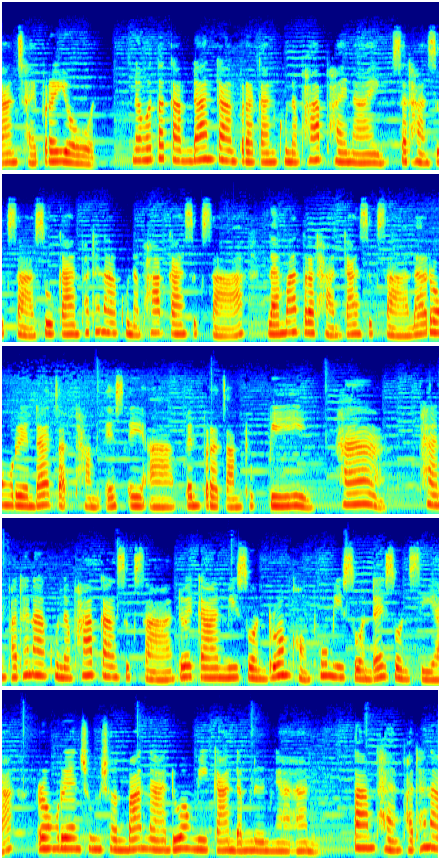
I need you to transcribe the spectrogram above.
การใช้ประโยชน์ นวัตกรรมด้านการประกันคุณภาพภายใน สถานศึกษาสู่การพัฒนาคุณภาพการศึกษา และมาตรฐานการศึกษา และโรงเรียนได้จัดทำ SAR เป็นประจำทุกปี 5. แผนพัฒนาคุณภาพการศึกษา โดยการมีส่วนร่วมของผู้มีส่วนได้ส่วนเสีย โรงเรียนชุมชนบ้านนาด้วงมีการดำเนินงาน ตามแผนพัฒนา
